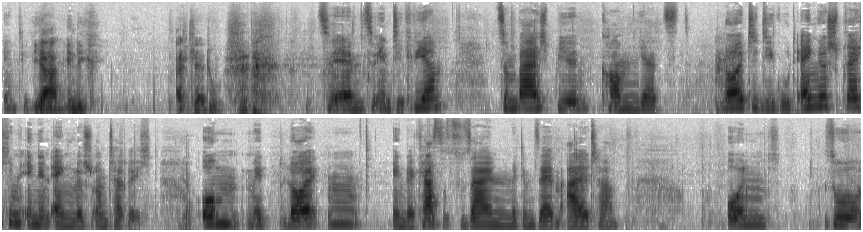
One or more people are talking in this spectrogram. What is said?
integrieren. ja, integrieren. Erklär du. zu, ähm, zu integrieren. Zum Beispiel kommen jetzt Leute, die gut Englisch sprechen, in den Englischunterricht, Ja. um mit Leuten in der Klasse zu sein mit demselben Alter. Und so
